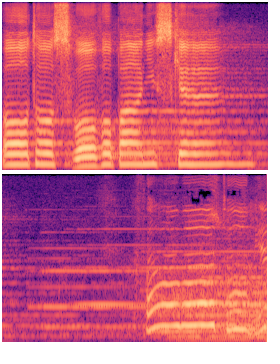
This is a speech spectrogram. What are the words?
Oto słowo Pańskie. Chwała Tobie,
